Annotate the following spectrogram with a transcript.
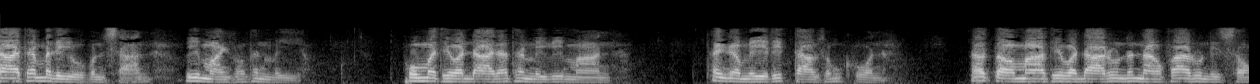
ดาท่านไม่ได้อยู่บนศาลวิมานของท่านมีภูมิเทวดานะท่านมีวิมานท่านก็มีฤทธิ์ตามสมควรแล้วต่อมาเทวดารุ่นนางฟ้ารุ่นที่สอง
